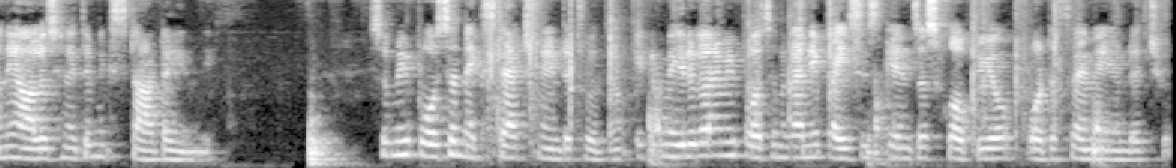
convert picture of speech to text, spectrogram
అనే ఆలోచన అయితే మీకు స్టార్ట్ అయింది. సో మీ పర్సన్ నెక్స్ట్ యాక్షన్ ఏంటో చూద్దాం. ఇక్కడ మీరు కానీ మీ పర్సన్ కానీ Pisces Cancer Scorpio water sign అయి ఉండొచ్చు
